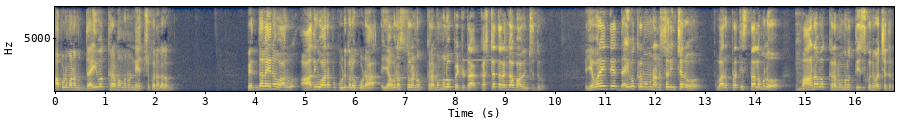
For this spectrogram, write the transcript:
అప్పుడు మనం దైవ క్రమమును నేర్చుకొనగలం. పెద్దలైన వారు ఆదివారపు కూడికలో కూడా యవనస్తులను క్రమములో పెట్టుట కష్టతరంగా భావించుదురు. ఎవరైతే దైవ క్రమమును అనుసరించారో వారు ప్రతి స్థలములో మానవ క్రమమును తీసుకొని వచ్చెదరు.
